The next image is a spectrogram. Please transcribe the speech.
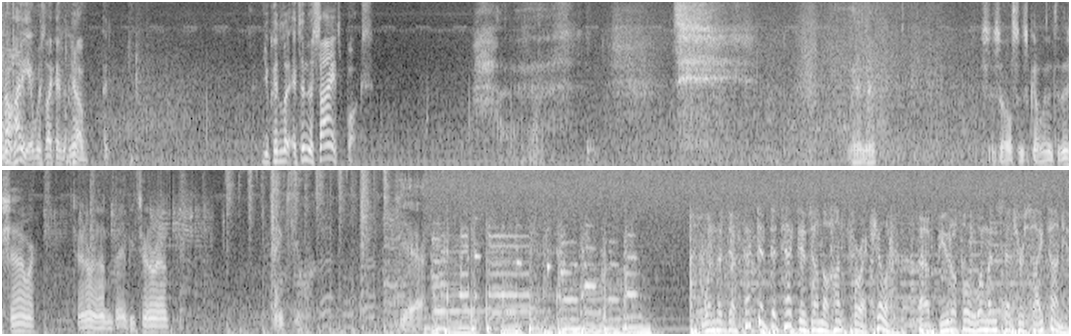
No, honey, it was like a you know. A, you could look. It's in the science books. Wait a minute. Mrs. Olson's going into the shower. Turn around, baby. Turn around. Thank you. Yeah. When the defective detective's on the hunt for a killer, a beautiful woman sets her sights on him.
